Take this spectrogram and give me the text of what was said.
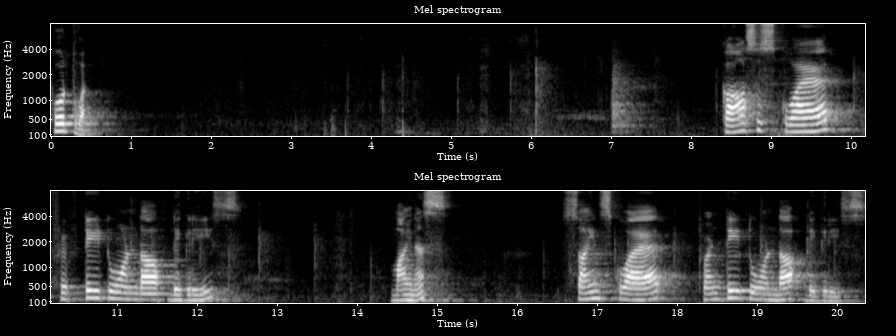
Fourth one. Cos square 52 and half degrees minus sine square 22 and half degrees.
